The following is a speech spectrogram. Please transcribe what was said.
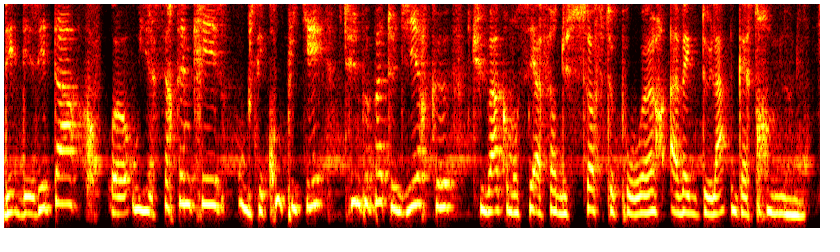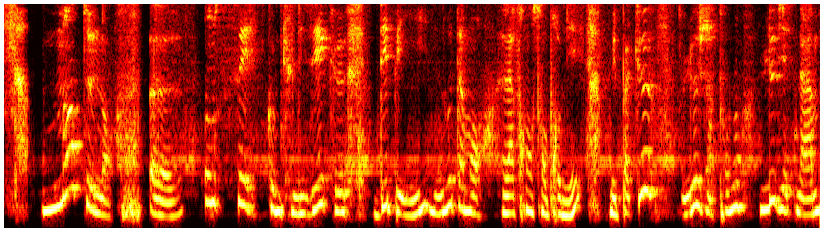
des, des États euh, où il y a certaines crises, où c'est compliqué, tu ne peux pas te dire que tu vas commencer à faire du soft power avec de la gastronomie. Maintenant, euh, on sait, comme tu le disais, que des pays, notamment la France en premier, mais pas que, le Japon, le Vietnam,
